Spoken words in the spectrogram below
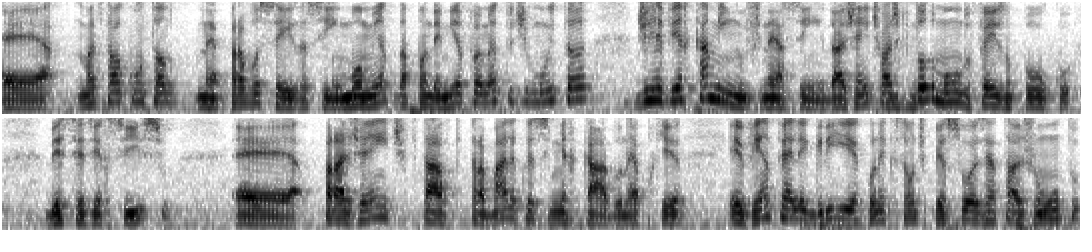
É, mas estava contando, né, para vocês, assim, o momento da pandemia foi um momento de muita, de rever caminhos, né, assim, da gente. Eu acho que todo mundo fez um pouco desse exercício. É, para gente que, tá, que trabalha com esse mercado, né? Porque evento é alegria, conexão de pessoas é estar junto.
